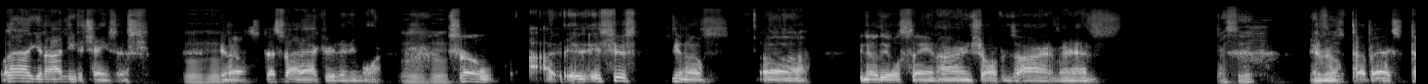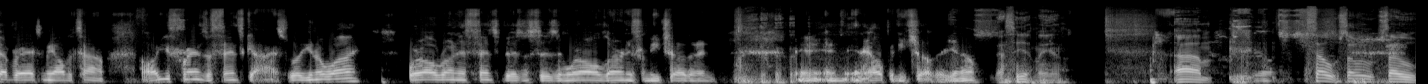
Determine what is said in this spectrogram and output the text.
Well, you know, I need to change this. Mhm, You know, that's not accurate anymore. mhm. So I, it, it's just, you know, uh, you know the old saying, iron sharpens iron, man. That's it. You know. Pepper asks, Pepper asks me all the time, all your friends are fence guys. Well, you know why? We're all running fence businesses and we're all learning from each other and, and, and, and helping each other, you know? That's it, man. Um, so so so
